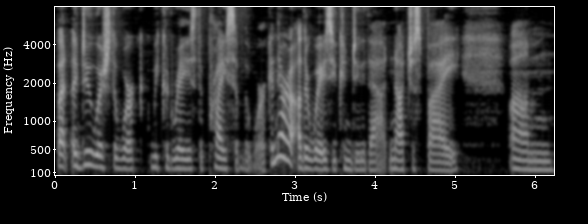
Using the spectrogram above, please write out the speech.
But I do wish the work we could raise the price of the work, and there are other ways you can do that, not just by. Um,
